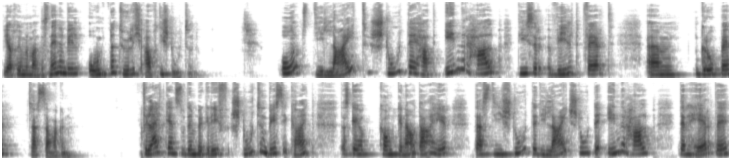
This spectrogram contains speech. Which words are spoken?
wie auch immer man das nennen will, und natürlich auch die Stuten. Und die Leitstute hat innerhalb dieser Wildpferdgruppe ähm, das sagen. Vielleicht kennst du den Begriff Stutenbissigkeit. Das kommt genau daher, dass die Stute, die Leitstute innerhalb der Herde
